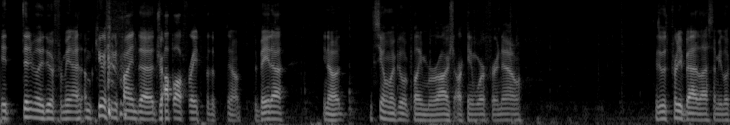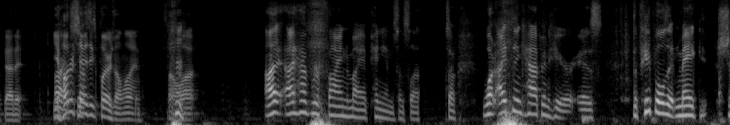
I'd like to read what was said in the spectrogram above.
it didn't really do it for me. I, I'm curious if you can find the drop off rate for the you know the beta. You know, see how many people are playing Mirage Arcane Warfare now. Because it was pretty bad last time you looked at it. Yeah, All right, so- 176 players online. It's not a lot. I, I have refined my opinion since last. So, what I think happened here is the people that make ch-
